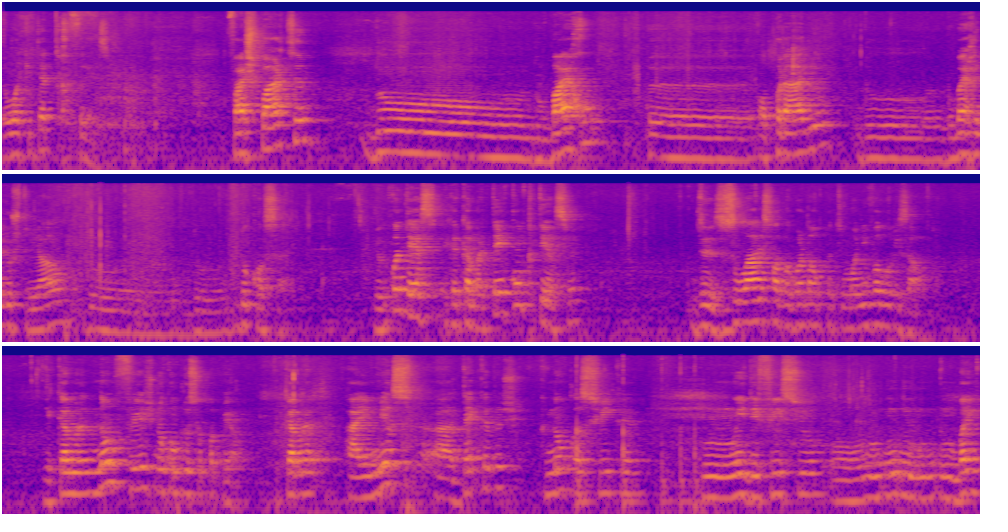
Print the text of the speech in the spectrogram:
é um arquiteto de referência. Faz parte do, do bairro uh, operário do, do bairro industrial do, do, do Conselho. E o que acontece é que a Câmara tem a competência de zelar e salvaguardar o património e valorizá-lo. E a Câmara não fez, não cumpriu o seu papel. A Câmara, há imenso, há décadas, que não classifica um edifício um, um, um, bem,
